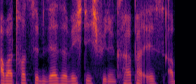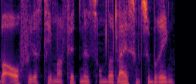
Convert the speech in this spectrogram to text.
aber trotzdem sehr, sehr wichtig für den Körper ist, aber auch für das Thema Fitness, um dort Leistung zu bringen,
